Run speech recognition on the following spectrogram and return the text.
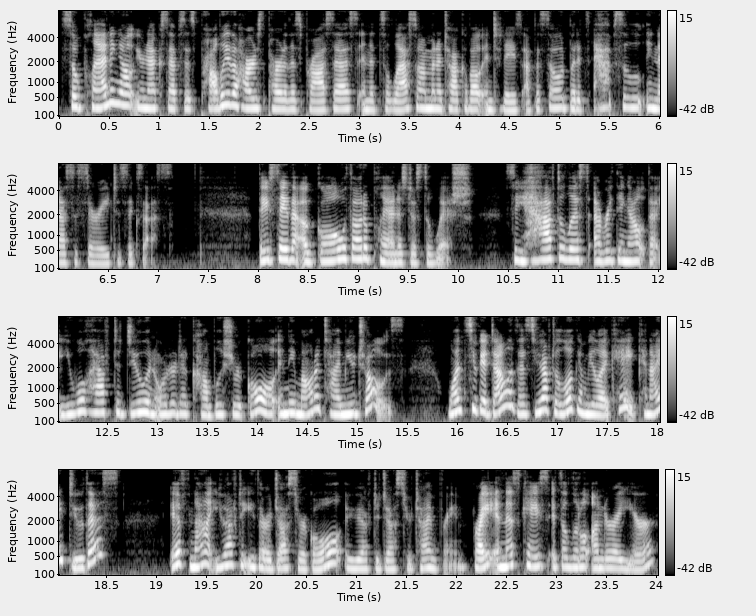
So, planning out your next steps is probably the hardest part of this process, and it's the last one I'm going to talk about in today's episode, but it's absolutely necessary to success. They say that a goal without a plan is just a wish. So, you have to list everything out that you will have to do in order to accomplish your goal in the amount of time you chose. Once you get done with this, you have to look and be like, hey, can I do this? If not, you have to either adjust your goal or you have to adjust your time frame, right? In this case, it's a little under a year.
